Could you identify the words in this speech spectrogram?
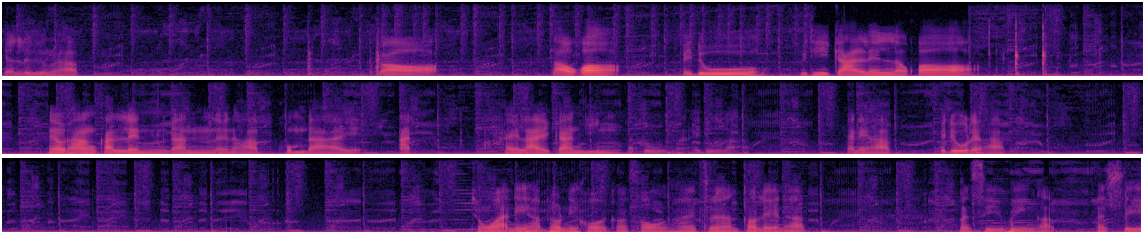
อย่าลืมนะครับ ก็เราก็ไปดูวิธีการเล่นแล้วก็ แนวทางการเล่นกันเลยนะครับ ผมได้อัดไฮไลท์การยิงประตูมาให้ดูแล้วครับแค่นี้ครับไปดูเลยครับ จังหวะนี้ครับโทนี่โค้ดก็ส่งให้เฟรนันตอเลนครับแมสซี่วิ่งครับแมสซี่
